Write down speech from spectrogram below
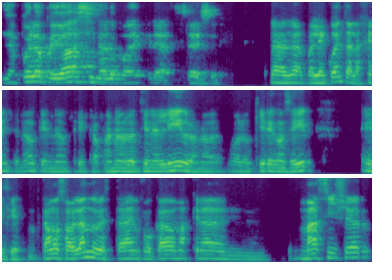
Y después lo pegás y no lo podés creer. Sí, sí. Claro, claro, pues le cuenta a la gente, ¿no? Que, no, que capaz no lo tiene el libro no, o lo quiere conseguir. El que estamos hablando está enfocado más que nada en Messenger,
